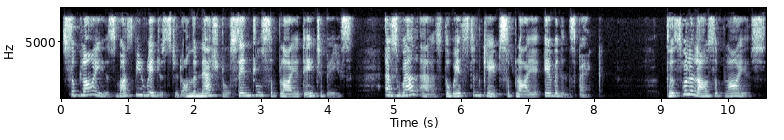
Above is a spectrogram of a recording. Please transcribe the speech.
Suppliers must be registered on the National Central Supplier Database as well as the Western Cape Supplier Evidence Bank. This will allow suppliers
